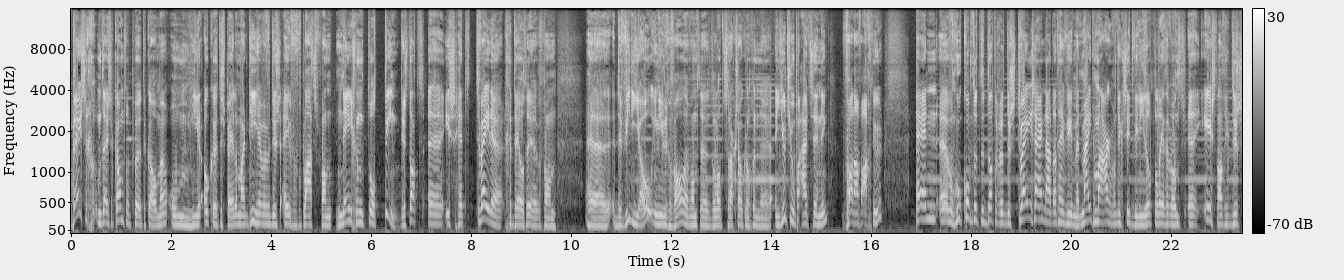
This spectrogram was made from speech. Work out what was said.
bezig om deze kant op te komen. Om hier ook te spelen. Maar die hebben we dus even verplaatst van 9 tot 10. Dus dat is het tweede gedeelte van eh, de video in ieder geval. Eh, want eh, er loopt straks ook nog een, een YouTube-uitzending vanaf 8 uur. En hoe komt het dat er dus twee zijn? Nou, dat heeft weer met mij te maken, want ik zit weer niet op te letten. Want eerst had ik dus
